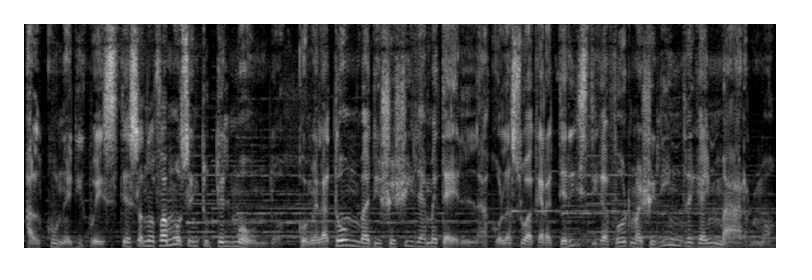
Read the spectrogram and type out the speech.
Alcune di queste sono famose in tutto il mondo, come la tomba di Cecilia Metella con la sua caratteristica forma cilindrica in marmo,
